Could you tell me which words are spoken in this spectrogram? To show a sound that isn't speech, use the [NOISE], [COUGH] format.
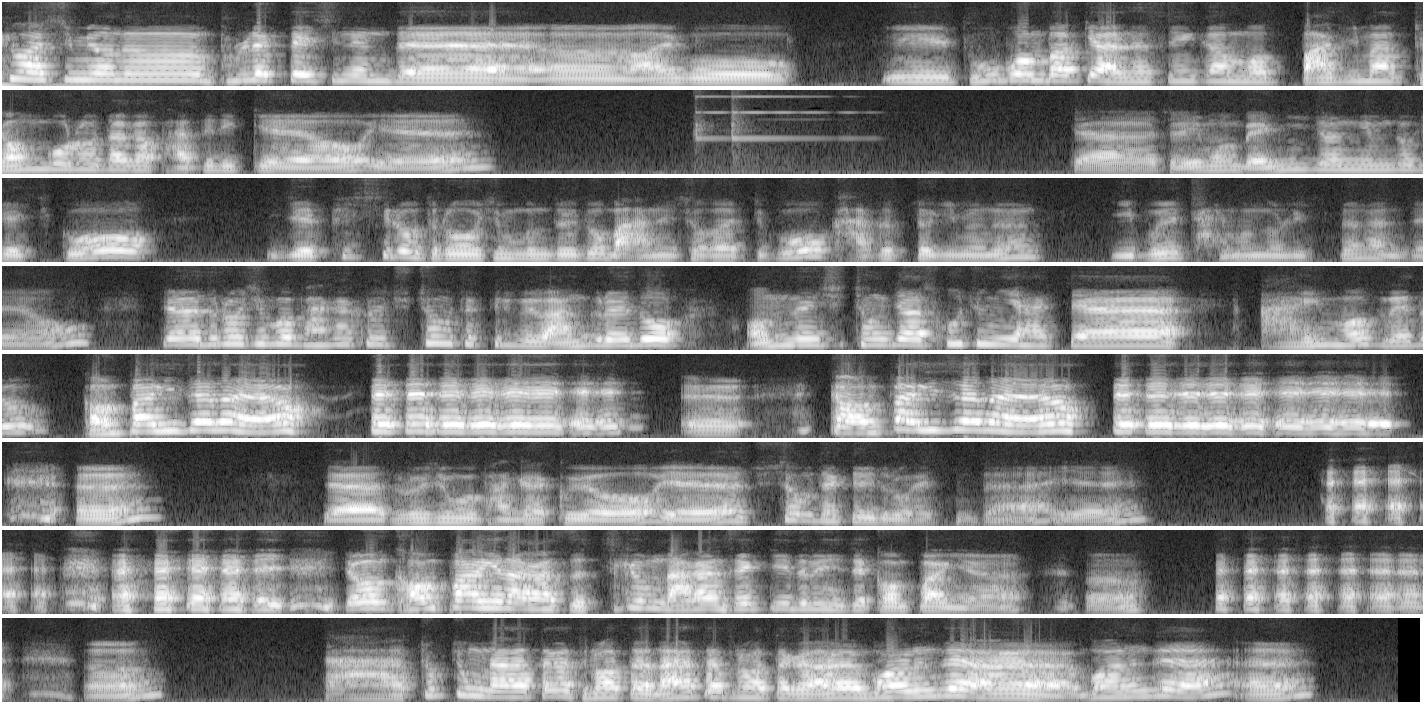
투표하시면은 블랙 되시는데, 어, 아이고, 이 두 번밖에 안 했으니까 뭐 마지막 경고로다가 봐드릴게요, 예. 자, 저희 뭐 매니저님도 계시고, 이제 PC로 들어오신 분들도 많으셔가지고, 가급적이면은 입을 잘못 놀리시면 안 돼요. 자, 들어오신 분 반갑게 추천 부탁드리고요. 안 그래도 없는 시청자 소중히 하자. 아이, 뭐, 그래도 건빵이잖아요. [LAUGHS] 어, 건빵이잖아요. [LAUGHS] 어? 자, 들어오신 분 반갑고요. 예, 추천 부탁드리도록 하겠습니다. 예. [LAUGHS] 이건 건빵이 나갔어. 지금 나간 새끼들은 이제 건빵이야. 어? 어? 자, 쭉쭉 나갔다가 들어왔다가 나갔다가 들어왔다가 아, 뭐 하는 거야? 뭐 하는 거야? 어?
